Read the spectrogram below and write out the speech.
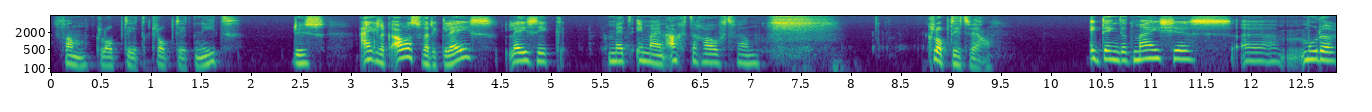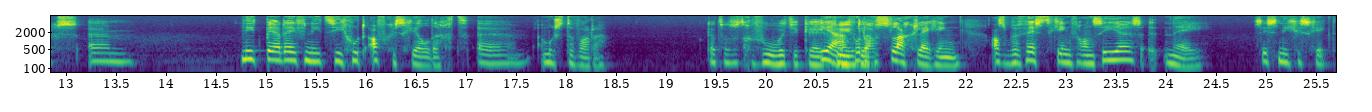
Van klopt dit, klopt dit niet. Dus eigenlijk alles wat ik lees, lees ik met in mijn achterhoofd van... Klopt dit wel? Ik denk dat meisjes, eh, moeders, ehm, niet per definitie goed afgeschilderd moesten worden. Dat was het gevoel wat je kreeg toen Ja, je voor de las. verslaglegging. Als bevestiging van zie je, nee, ze is niet geschikt.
